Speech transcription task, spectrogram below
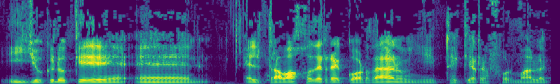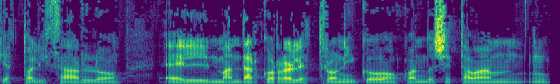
Y yo creo que eh, el trabajo de recordar, oye, esto hay que reformarlo, hay que actualizarlo, el mandar correo electrónico cuando se estaban mm,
